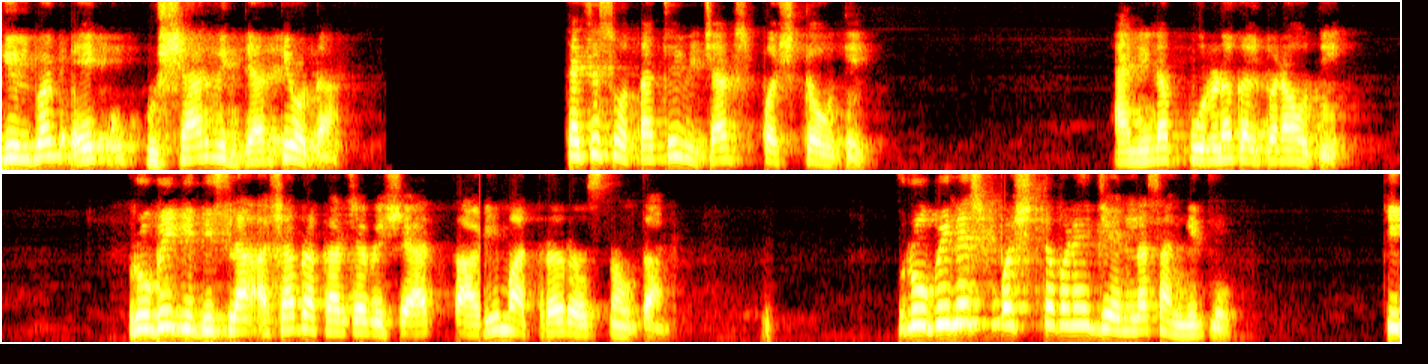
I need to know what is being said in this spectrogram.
गिल्बर्ट एक हुशार विद्यार्थी होता. त्याचे स्वतःचे विचार स्पष्ट होते. ॲनीला पूर्ण कल्पना होती. रुबी गिदिसला अशा प्रकारच्या विषयात काळी मात्र रस नव्हता. रुबीने स्पष्टपणे जेनला सांगितले की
